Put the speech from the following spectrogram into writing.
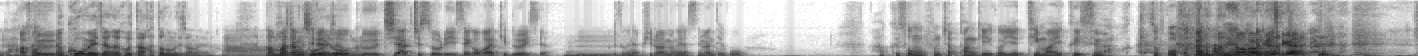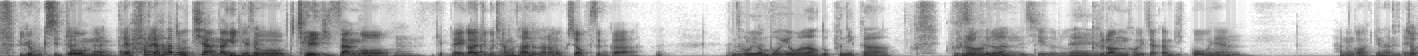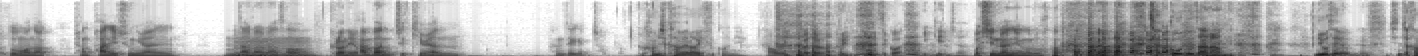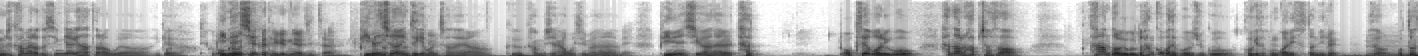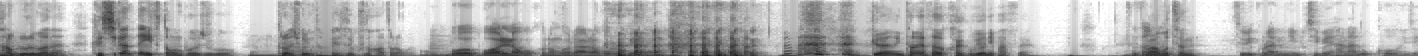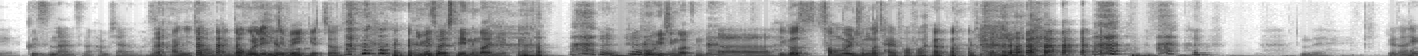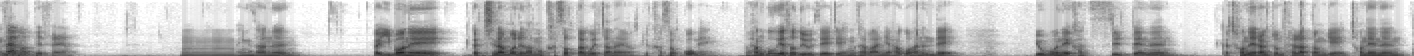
아, 거- 그그 매장을 거기다 갖다 놓으면 되잖아요. 아. 그 아마존 화장실에도. 그 치약 칫솔이 새 거가 이렇게 놓여 있어요. 음. 그래서 그냥 필요하면 그냥 쓰면 되고. 아, 그 소모품 자판기 이거 예티 마이크 있으면 계속 뽑아. 어, 그 제가 이거 혹시 좀 그냥 하루에 하나 정도 티 안 나게 계속 제일 비싼 거 음. 이렇게 빼가지고 장사하는 사람 혹시 없을까? 근데 뭐 연봉이 워낙 높으니까 그런- 그런, 식으로. 네. 그런 거기 약간 믿고 그냥 음. 하는 것 같긴 한데. 그쪽도 워낙 평판이 중요한 음. 나라라서 음, 그러네요. 한번 찍히면 안 되겠죠. 그 감시 카메라가 있을 거 아니에요. 아, 어, 맞아. 그 있긴 있을 것 같아. 있겠죠. 머신러닝으로. 자꾸 오는 사람. 근데 요새 진짜 감시 카메라도 신기하긴 하더라고요. 이게 그, 어, 비는 시- 체크 되겠네요, 진짜. 네. 비는 시간이 되게. 많잖아요. 그 감시를 하고 있으면은 네. 비는 시간을 다 없애버리고 하나로 합쳐서 사람들 얼굴도 한꺼번에 보여주고 거기서 공간에 있었던 일을 그래서 음. 어떤 사람 누르면은 그 시간대에 있었던 건 보여주고 음. 그런 식으로 인터페이스를 구성하더라고요. 음. 뭐, 뭐 하려고 그런 걸 알아보고 계세요? 그냥 인터넷에서 가끔 우연히 봤어요. 뭐 아무튼 수비꾸라님 집에 하나 놓고 이제 그 쓰나 안 쓰나 감시하는 거죠. 아니죠. 너굴님 집에 있겠죠. 이미 설치돼 있는 거 아니에요? 보고 계신 것 같은데. 아, 이거 선물 준 거 잘 봐봐요. 네. 그래서 행사는 어땠어요? 음, 행사는 그러니까 이번에 그러니까 지난번에도 한번 갔었다고 했잖아요. 갔었고 네. 또 한국에서도 요새 이제 행사 많이 하고 하는데 요번에 갔을 때는 그러니까 전에랑 좀 달랐던 게 전에는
